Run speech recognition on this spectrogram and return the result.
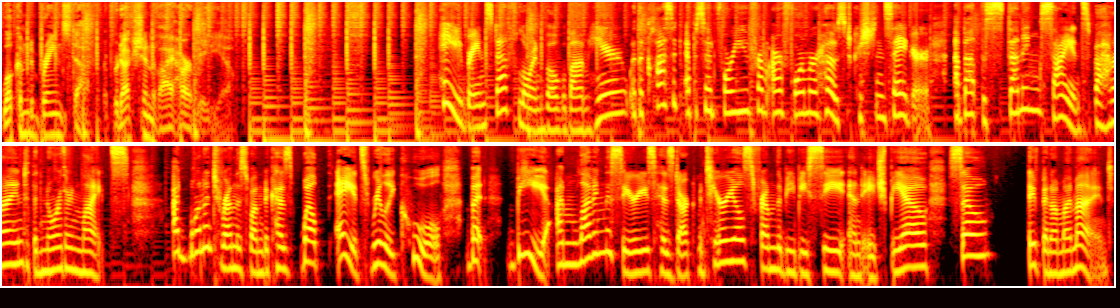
Welcome to Brainstuff, a production of iHeartRadio. Hey, Brainstuff, Lauren Vogelbaum here with a classic episode for you from our former host, Christian Sager, about the stunning science behind the Northern Lights. I wanted to run this one because, well, A, it's really cool, but B, I'm loving the series His Dark Materials from the BBC and HBO, so they've been on my mind.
